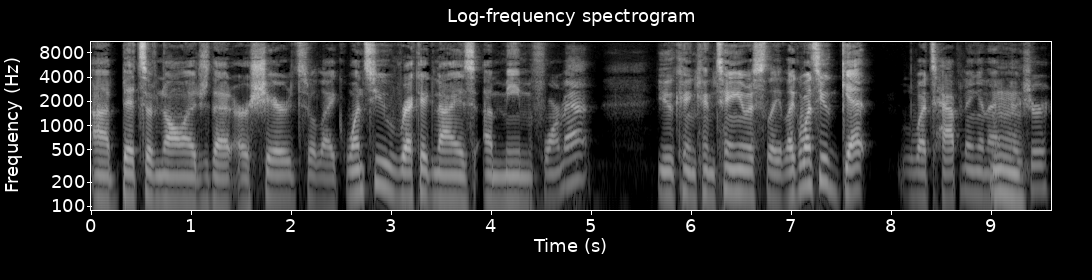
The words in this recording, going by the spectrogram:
uh, bits of knowledge that are shared. So, like, once you recognize a meme format, you can continuously, like, once you get what's happening in that Mm. picture,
